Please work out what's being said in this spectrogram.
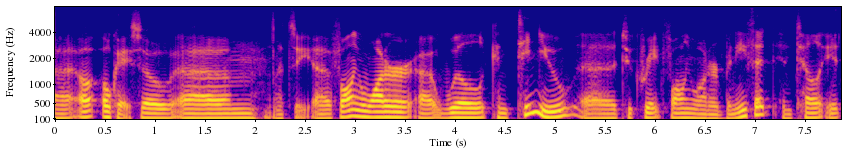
Uh, oh, okay, so um, let's see. Uh, falling water uh, will continue to create falling water beneath it until it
